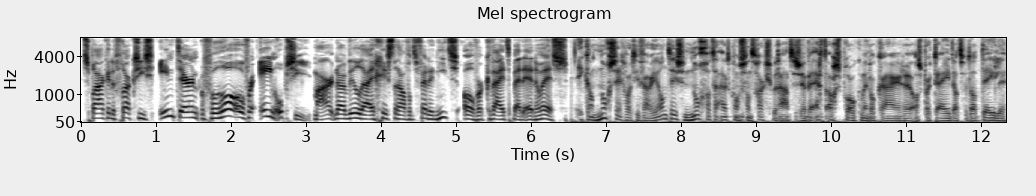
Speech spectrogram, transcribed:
spraken de fracties intern vooral over één optie. Maar daar wilde hij gisteravond verder niets over kwijt bij de NOS. Ik kan nog zeggen wat die variant is, nog wat de uitkomst van het fractieberaad is. We hebben echt afgesproken met elkaar eh, als partij dat we dat delen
